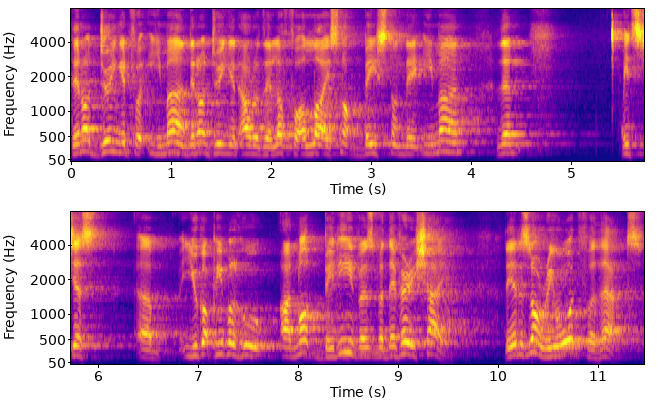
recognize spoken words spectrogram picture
they're not doing it for iman, they're not doing it out of their love for Allah, it's not based on their iman, then it's just, uh, you got people who are not believers but they're very shy. There is no reward for that.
